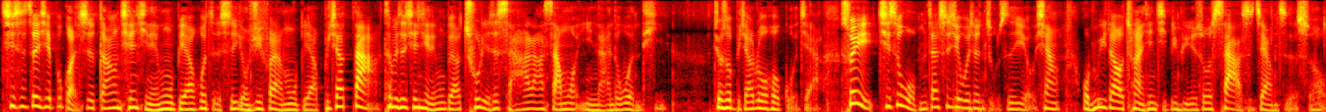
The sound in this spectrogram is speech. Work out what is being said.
其实这些不管是刚刚千禧年目标或者是永续发展目标比较大，特别是千禧年目标处理是撒哈拉沙漠以南的问题，就是说比较落后国家。所以其实我们在世界卫生组织有像我们遇到传染性疾病，比如说 SARS 这样子的时候，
